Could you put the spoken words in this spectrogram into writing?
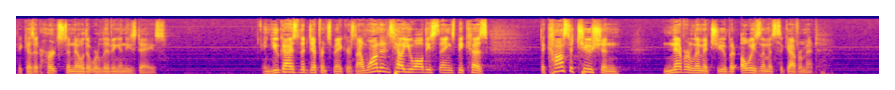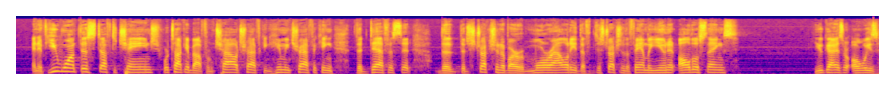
because it hurts to know that we're living in these days. And you guys are the difference makers. And I wanted to tell you all these things because the Constitution never limits you, but always limits the government. And if you want this stuff to change, we're talking about from child trafficking, human trafficking, the deficit, the, the destruction of our morality, the destruction of the family unit, all those things. You guys are always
